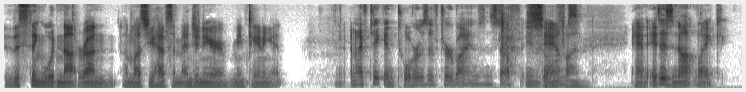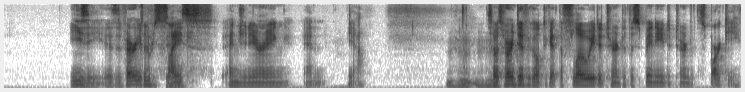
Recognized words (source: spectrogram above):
This thing would not run unless you have some engineer maintaining it. And I've taken tours of turbines and stuff in so dams, fun. and it is not like easy. It's very It's precise engineering, and yeah. Mhm, mhm. So it's very difficult to get the flowy to turn to the spinny to turn to the sparky.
